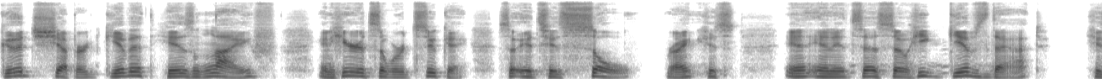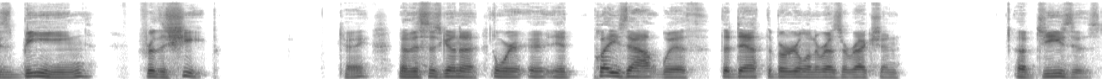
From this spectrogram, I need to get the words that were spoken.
good shepherd giveth his life. And here it's the word psuche. So it's his soul, right? His, and, and it says, so he gives that, his being, for the sheep. Okay. Now this is to, or it plays out with the death, the burial, and the resurrection of Jesus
